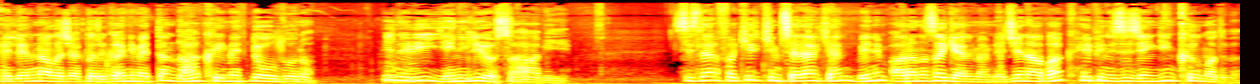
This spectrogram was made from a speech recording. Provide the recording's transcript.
ellerine alacakları ganimetten daha kıymetli olduğunu bir nevi yeniliyor sahabeyi. Sizler fakir kimselerken benim aranıza gelmemle Cenab-ı Hak hepinizi zengin kılmadı mı?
